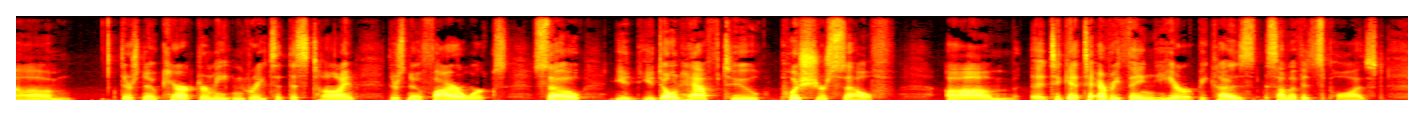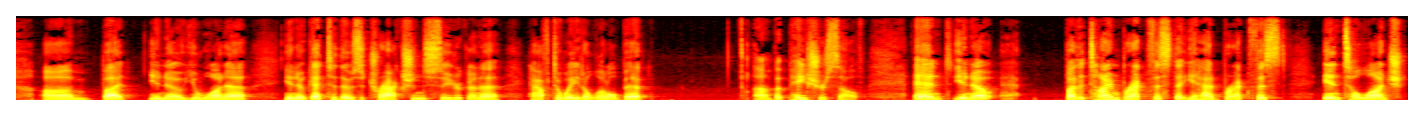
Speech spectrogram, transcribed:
Um, there's no character meet and greets at this time. There's no fireworks. So you, you don't have to push yourself um, to get to everything here because some of it's paused. Um, but you know, you want to, you know, get to those attractions, so you're going to have to wait a little bit. Um, but pace yourself. And, you know, by the time breakfast that you had breakfast into lunch,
